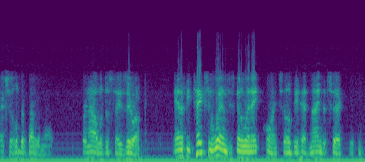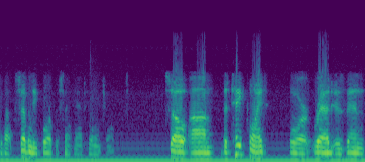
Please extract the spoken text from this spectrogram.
actually a little bit better than that. For now, we'll just say zero. And if he takes and wins, he's going to win eight points. So he'll be ahead nine to six, which is about 74% match winning chances. So um, the take point for red is then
